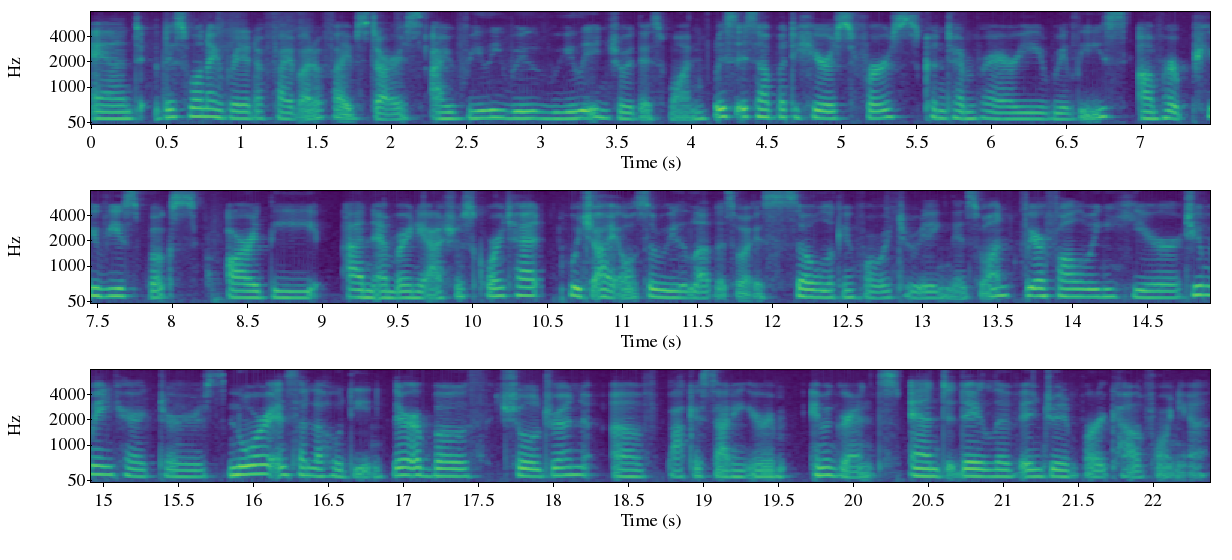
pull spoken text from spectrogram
And this one I rated a 5 out of 5 stars. I really, really, really enjoyed this one. This is Sabaa Tahir's first contemporary release. Um, Her previous books are the An Ember in the Ashes Quartet, which I also really love as well. I was so looking forward to reading this one. We are following here two main characters, Noor and Salahuddin. They are both children of Pakistani immigrants and they live in Juniper, California.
